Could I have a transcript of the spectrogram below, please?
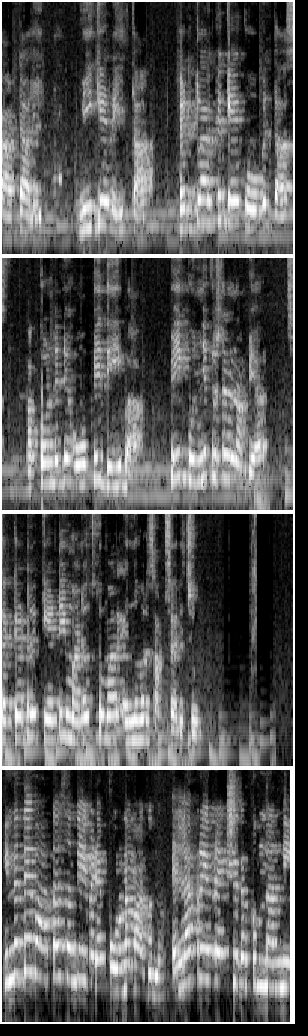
Kattali V K Reetha head clerk K Gokuldas accountant O P Deepa P Kunhikrishnan Nambiar secretary K T Manoj Kumar എന്നിവർ സംസാരിച്ചു. ഇന്നത്തെ വാർത്താ സന്ധ്യ ഇവിടെ പൂർണമാകുന്നു. എല്ലാ പ്രിയ പ്രേക്ഷകർക്കും നന്ദി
